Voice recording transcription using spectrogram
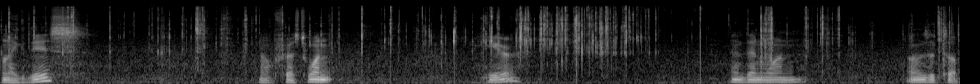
Like this. Now first one here and then one on the top.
